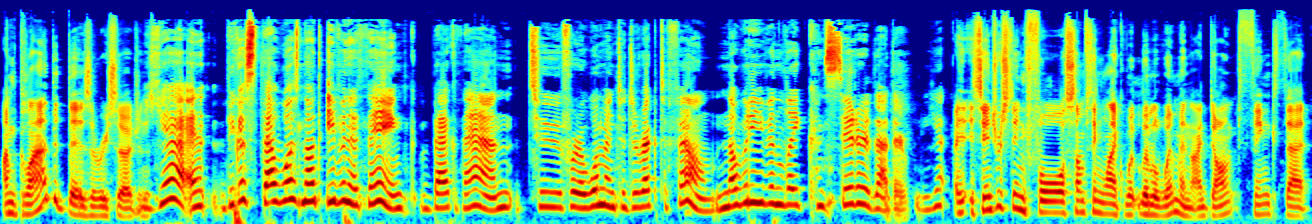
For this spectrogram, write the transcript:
I'm glad that there's a resurgence. Yeah, and because that was not even a thing back then to for a woman to direct a film. Nobody even like considered that. There, yeah, It's interesting for something like with Little Women. I don't think that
